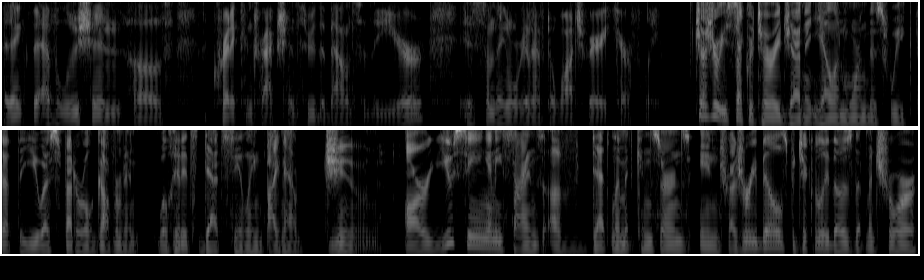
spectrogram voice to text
I think the evolution of credit contraction through the balance of the year is something we're going to have to watch very carefully. Treasury Secretary Janet Yellen warned this week that the U.S. federal government will hit its debt ceiling by now June. Are you seeing any signs of debt limit concerns in Treasury bills, particularly those that mature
